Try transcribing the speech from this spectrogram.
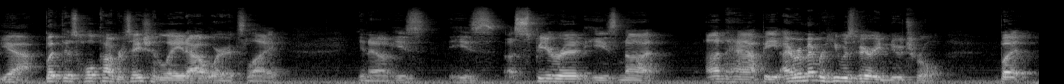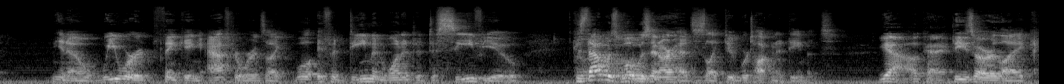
Yeah. But this whole conversation laid out where it's like, you know, he's he's a spirit. He's not unhappy. I remember he was very neutral, but you know, we were thinking afterwards, like, well, if a demon wanted to deceive you, because that was what was in our heads. Is like, dude, we're talking to demons. Yeah. Okay. These are like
